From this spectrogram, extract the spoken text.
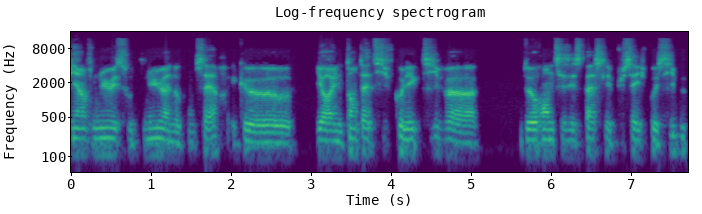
bienvenues et soutenues à nos concerts et que il y aura une tentative collective euh, de rendre ces espaces les plus safe possibles.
